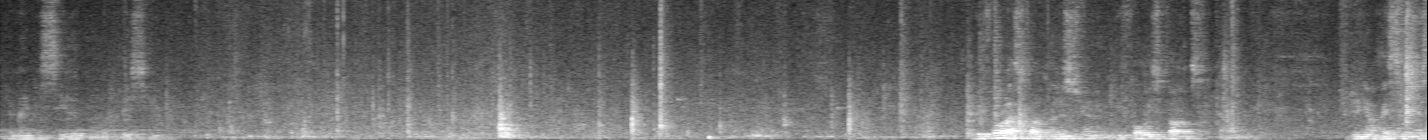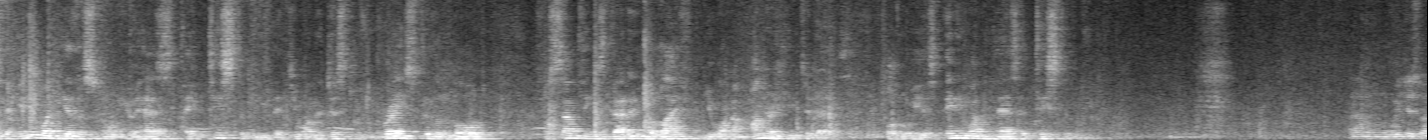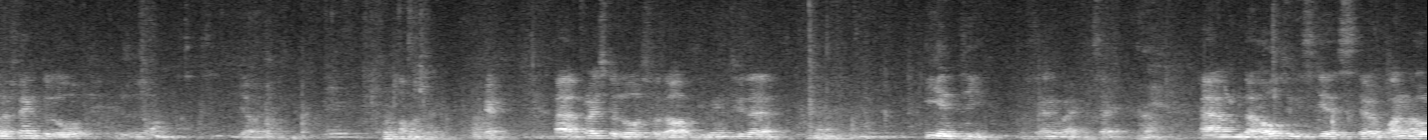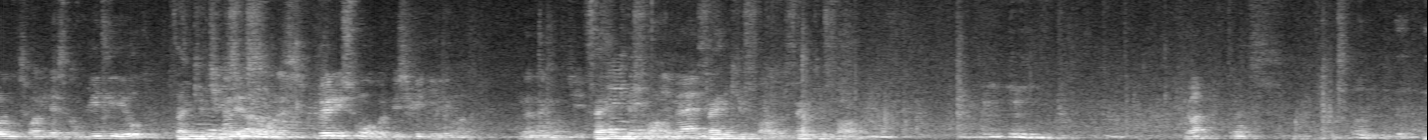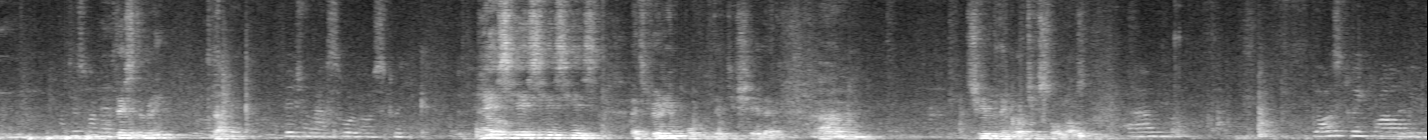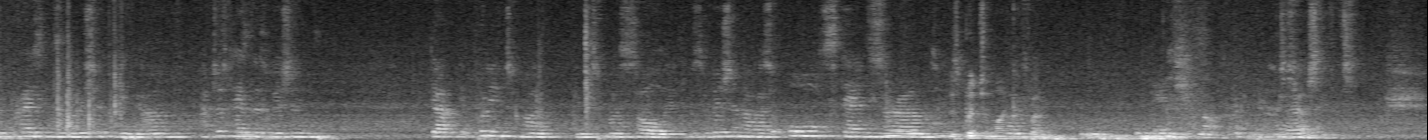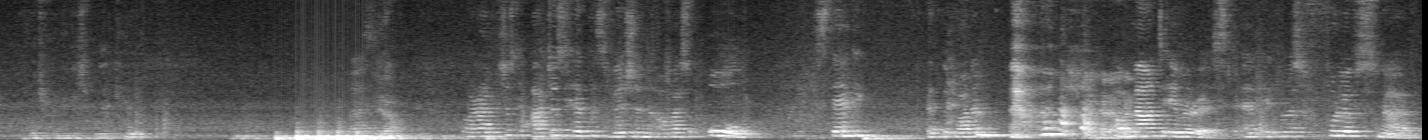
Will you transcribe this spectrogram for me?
You may be seated. Lord bless you. Before I start ministering, before we start um, doing our message, is there anyone here this morning who has a testimony that you want to just give praise to the Lord for something He's done in your life and you want to honor Him today for who He is? Anyone who has a testimony? Um, we just want to thank the Lord. Is this on? Yeah. Okay. Uh, praise the Lord for that. He went to the ENT. That's the only way I can say. Yeah. Um, the holes in his ears, the one hole in his one is completely healed, Thank you, Jesus. and the other one is very small, but we speak healing on it. In the name of Jesus. Thank you, Father. Amen. Thank you, Father. Thank you, Father. Right? I just want to Testimony? just Yeah. vision I saw last week. Yes, yes, yes, yes. It's very important that you share that. Um, share with them what you saw last week. Last week while we were praising and worshiping, um, I just had this vision that it put into my into my soul. It was a vision of us all standing around. Just put your microphone. Hello? Yeah. Or I just I just had this vision of us all standing at the bottom of Mount Everest, and it was full of snow.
